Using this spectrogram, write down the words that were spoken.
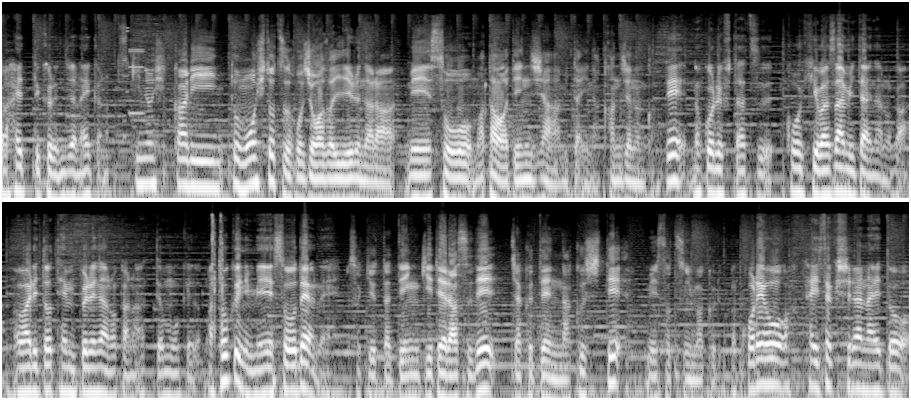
は入ってくるんじゃないかな月の光ともう一つ補助技入れるなら、瞑想または電磁波みたいな感じなのかな。で残り2つ攻撃技みたいなのがまあ割とテンプレなのかなって思うけど、まあ、特に瞑想だよねさっき言った電気テラスで弱点なくして、瞑想積みまくる。まあこれを対策知らないと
